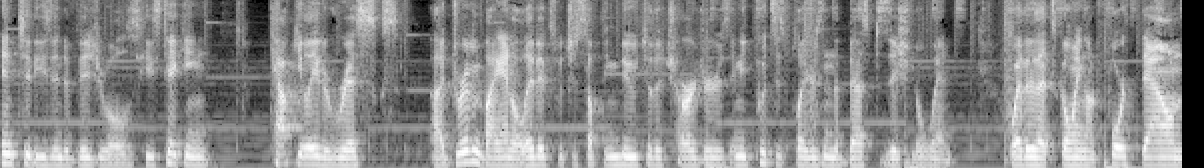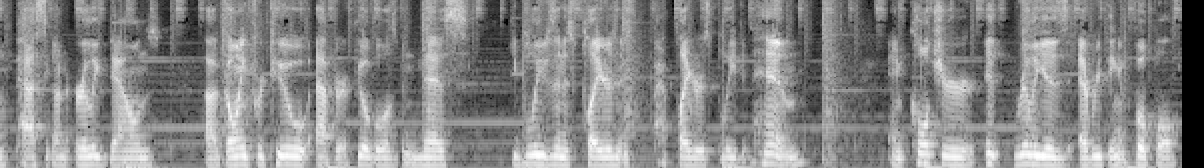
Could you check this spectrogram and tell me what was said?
into these individuals. He's taking calculated risks, uh, driven by analytics, which is something new to the Chargers, and he puts his players in the best position to win. Whether that's going on fourth down, passing on early downs, uh, going for two after a field goal has been missed. He believes in his players, and his players believe in him. And culture, it really is everything in football.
